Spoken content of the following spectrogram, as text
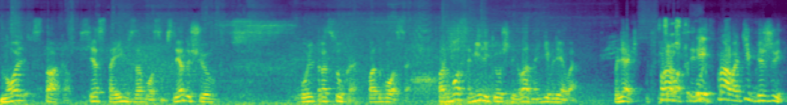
Ноль стаков. Все стоим за боссом. Следующую ультра сука, под босса. Под босса милики ушли. Ладно, иди влево. Блять, вправо, рейд будет. вправо, тип бежит.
